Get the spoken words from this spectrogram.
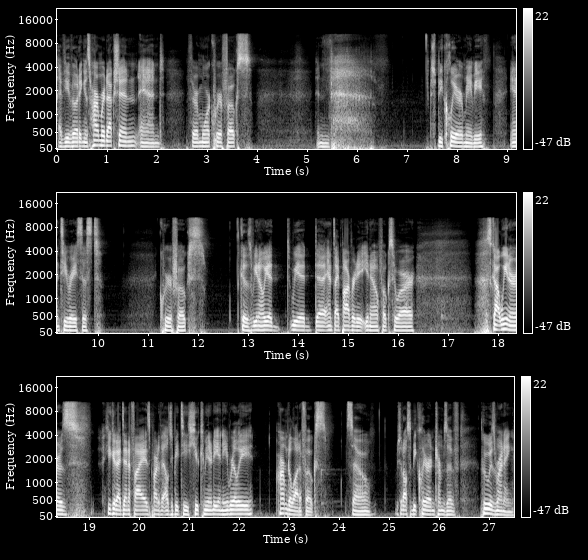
I view voting as harm reduction, and if there are more queer folks, and should be clear, maybe anti-racist queer folks, because you know we had we had uh, anti-poverty, you know, folks who are Scott Wiener's. He could identify as part of the LGBTQ community, and he really harmed a lot of folks. So we should also be clear in terms of who is running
